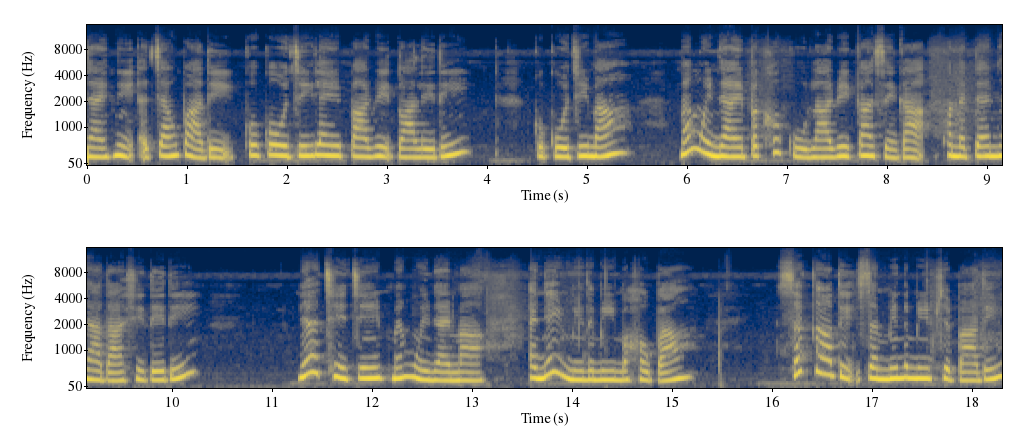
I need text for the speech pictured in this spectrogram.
မြိုင်နှင့်အကြောင်းပါသည့်ကိုကိုကြီးလည်းပါ၍သွားလေသည်ကိုကိုကြီးမှာမငွေမြိုင်ပခုတ်ကူလာ၍ကစင်ကခုနှစ်တန်းမြသာရှိသေးသည်မြချေချင်းမငွေမြိုင်မှာအငိတ်မင်းသမီးမဟုတ်ပါဇက်ကသည့်ဇမင်းသမီးဖြစ်ပါသည်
